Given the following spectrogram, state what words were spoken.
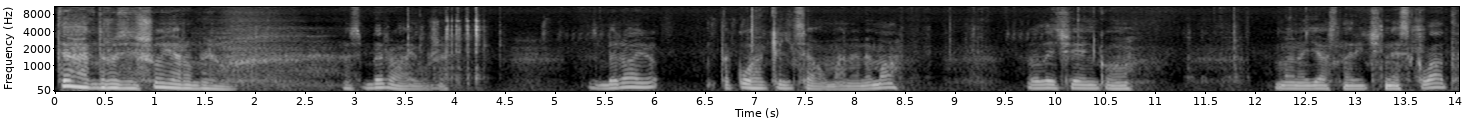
Так, друзі, що я роблю? Збираю вже. Збираю. Такого кільця у мене нема. Величенького. У мене ясна річ не склад.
